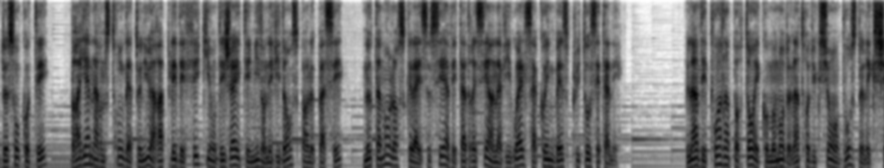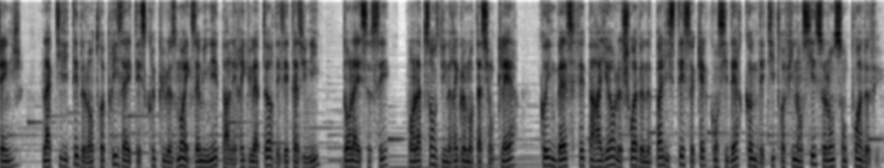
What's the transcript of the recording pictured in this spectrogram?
De son côté, Brian Armstrong a tenu à rappeler des faits qui ont déjà été mis en évidence par le passé, notamment lorsque la SEC avait adressé un avis Wells à Coinbase plus tôt cette année. L'un des points importants est qu'au moment de l'introduction en bourse de l'exchange, l'activité de l'entreprise a été scrupuleusement examinée par les régulateurs des États-Unis, dont la SEC, en l'absence d'une réglementation claire, Coinbase fait par ailleurs le choix de ne pas lister ce qu'elle considère comme des titres financiers selon son point de vue.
